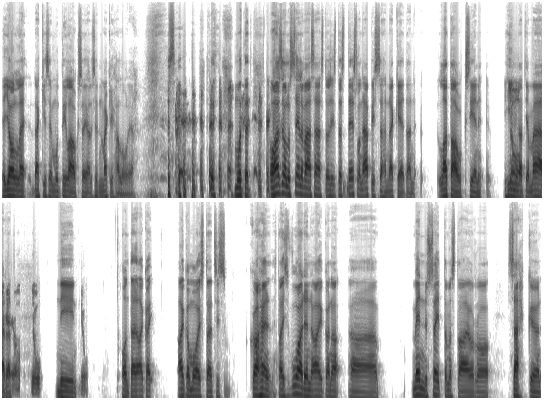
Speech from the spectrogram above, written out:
ja jolle näki sen mun tilauksen ja oli sen mäkin haluan. Ja Mutta onhan se ollut selvää säästöä. Siis tässä Teslan appissahan näkee tämän latauksien hinnat joo, ja määrät, joo, joo, niin joo. on tämä aika, aika moista, että siis, kahden, tai siis vuoden aikana ää, mennyt 700 euroa sähköön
